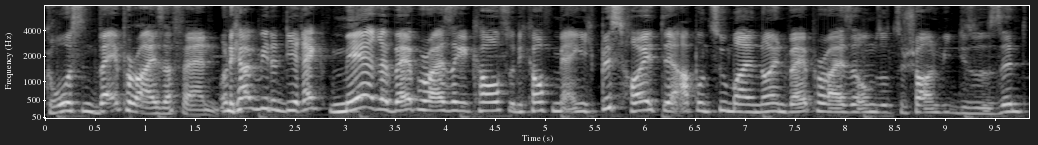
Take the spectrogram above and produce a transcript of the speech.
großen Vaporizer-Fan. Und ich habe mir dann direkt mehrere Vaporizer gekauft und ich kaufe mir eigentlich bis heute ab und zu mal einen neuen Vaporizer, um so zu schauen, wie die so sind.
